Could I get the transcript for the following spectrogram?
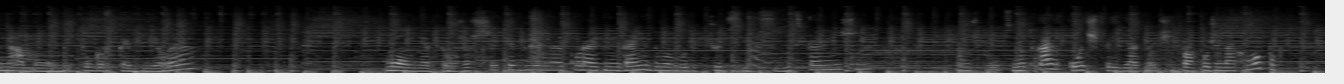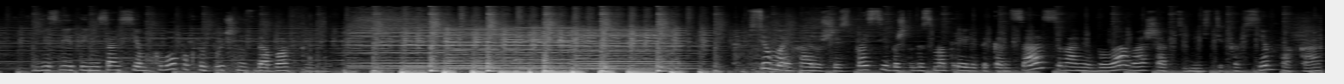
на молнии. Пуговка белая. Молния тоже вшита белая, аккуратненько. Они, думаю, будут чуть светить, конечно. Потому что, видите, но ткань очень приятная, очень похожа на хлопок. Если это не совсем хлопок, то точно с добавкой. Все, мои хорошие, спасибо, что досмотрели до конца. С вами была ваша оптимистика. Всем пока!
